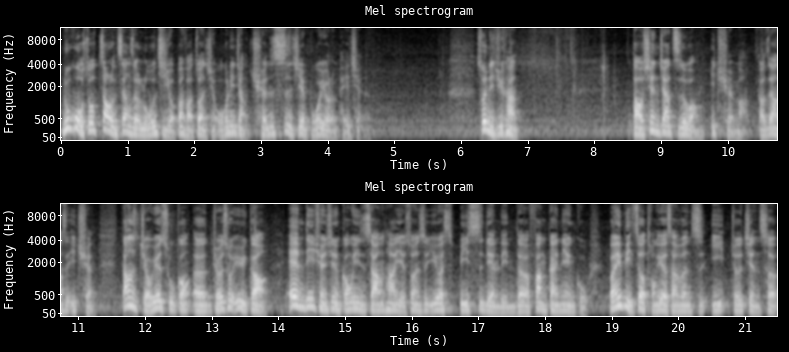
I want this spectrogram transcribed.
如果说照了这样子的逻辑有办法赚钱，我跟你讲，全世界不会有人赔钱的。所以你去看导线价之王一拳嘛，啊，这样是一拳。当时九月初公，呃，九月初预告。，M D 全新的供应商，它也算是 USB 四点零的放概念股，本一比只有同业的三分之一，就是检测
